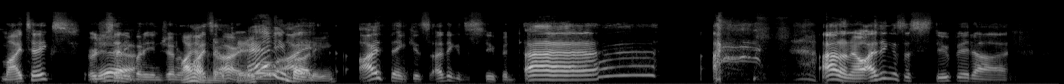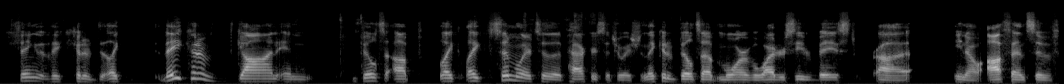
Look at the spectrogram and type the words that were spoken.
My takes, or just Yeah. anybody in general? I have My ta- no all right, take. well, Anybody? I, I think it's. I think it's a stupid. Uh, I don't know. I think it's a stupid uh, thing that they could have like. They could have gone and built up like like similar to the Packers situation. They could have built up more of a wide receiver based, uh, you know, offensive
